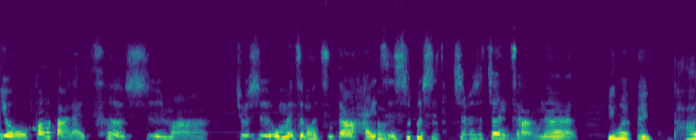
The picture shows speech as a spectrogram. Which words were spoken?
有方法来测试吗？就是我们怎么知道孩子是不是、是不是正常呢？因为他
